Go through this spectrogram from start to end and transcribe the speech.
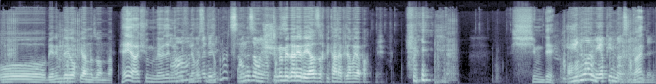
Oo, benim de yok yalnız ondan. He ya şu Mehmet Ali'nin Aa, bir flamasını Mehmet Ali, yapın artık. Sen ya. ne zaman Şu yapacaksın? Mehmet Ali'ye de yazdık bir tane flama yapak. Şimdi Yün var mı? Yapayım ben sana. Ben- Mehmet Ali.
